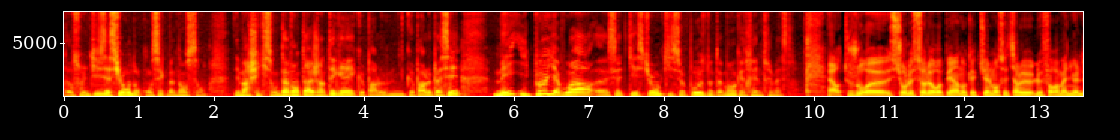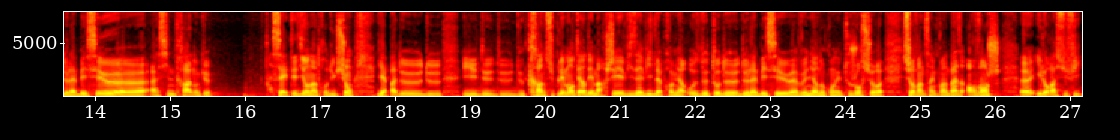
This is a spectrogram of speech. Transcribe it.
dans son utilisation. Donc on sait que maintenant, ce sont des marchés qui sont davantage intégrés que par le, que par le passé. Mais il peut y avoir cette question qui se pose notamment au quatrième trimestre. Alors toujours sur le sol européen, donc actuellement se tient le, le forum annuel de la BCE à Sintra. Donc ça a été dit en introduction, il n'y a pas de, de, de, crainte supplémentaire des marchés vis-à-vis de la première hausse de taux de, la BCE à venir, donc on est toujours sur, sur 25 points de base. En revanche, euh, il aura suffi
